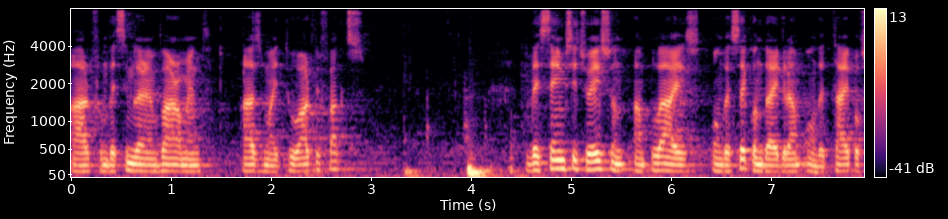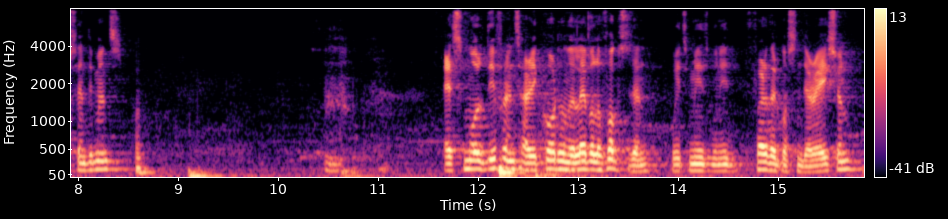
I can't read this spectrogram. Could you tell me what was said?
are from the similar environment as my two artifacts. The same situation applies on the second diagram on the type of sediments. A small difference I record on the level of oxygen, which means we need further consideration.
